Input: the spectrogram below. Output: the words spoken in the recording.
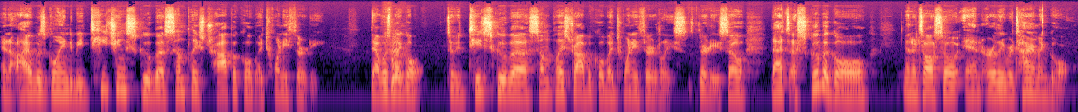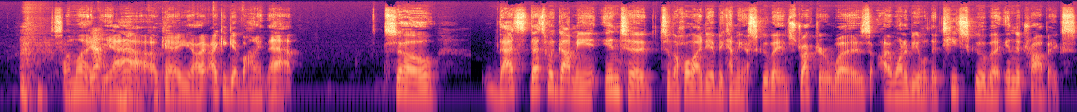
and I was going to be teaching scuba someplace tropical by 2030. That was my Hmm. goal to teach scuba someplace tropical by 2030. So that's a scuba goal and it's also an early retirement goal. So I'm like, Yeah. yeah, okay, you know, I, I could get behind that. So that's that's what got me into to the whole idea of becoming a scuba instructor was I want to be able to teach scuba in the tropics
